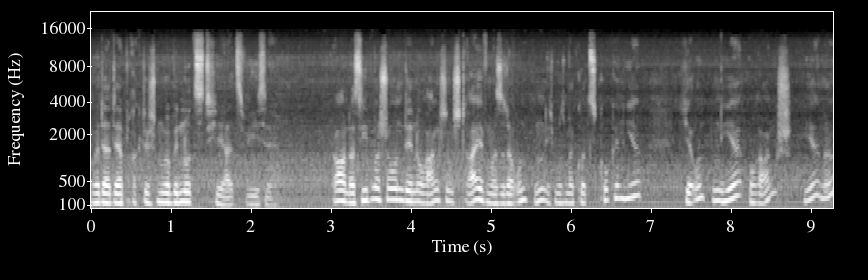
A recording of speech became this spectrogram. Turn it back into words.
wird er der praktisch nur benutzt hier als Wiese. Ja, und da sieht man schon den orangen Streifen, also da unten. Ich muss mal kurz gucken hier. Hier unten, hier, orange, hier, ne?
